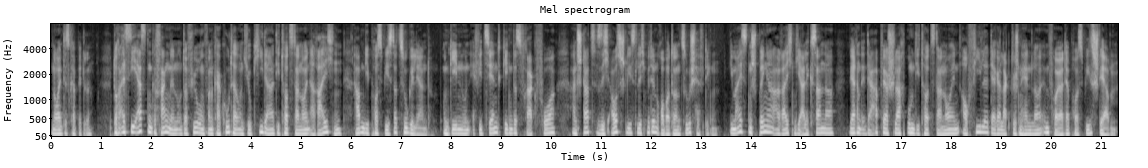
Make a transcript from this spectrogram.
Neuntes Kapitel. Doch als die ersten Gefangenen unter Führung von Kakuta und Yukida die Totstar 9 erreichen, haben die Postbis dazugelernt und gehen nun effizient gegen das Wrack vor, anstatt sich ausschließlich mit den Robotern zu beschäftigen. Die meisten Springer erreichen die Alexander, während in der Abwehrschlacht um die Totstar 9 auch viele der galaktischen Händler im Feuer der Postbis sterben.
